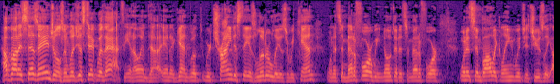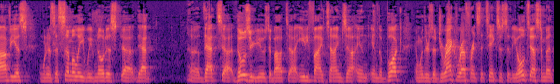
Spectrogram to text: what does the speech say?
How about it says angels, and we'll just stick with that, you know? And, uh, and again, we we are trying to stay as literally as we can. When it's a metaphor, we know that it's a metaphor. When it's symbolic language, it's usually obvious. When it's a simile, we've noticed uh, that uh, that uh, those are used about uh, 85 times uh, in, in the book. And when there's a direct reference that takes us to the Old Testament,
